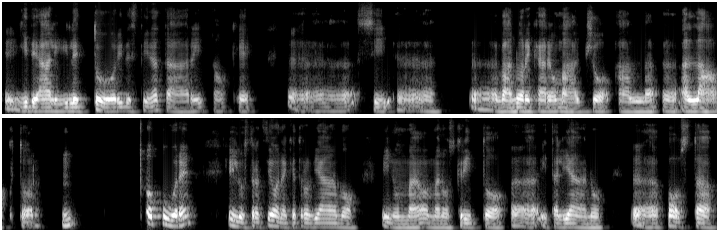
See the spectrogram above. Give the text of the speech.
gli ideali lettori, destinatari no? che si eh, vanno a recare omaggio al, eh, all'autor. Mm? Oppure l'illustrazione che troviamo in un ma manoscritto eh, italiano eh, posta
